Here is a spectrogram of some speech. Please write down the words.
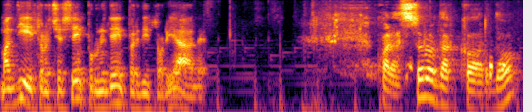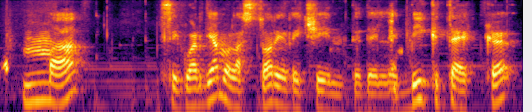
Ma dietro c'è sempre un'idea imprenditoriale, Guarda, sono d'accordo, ma se guardiamo la storia recente delle big tech,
